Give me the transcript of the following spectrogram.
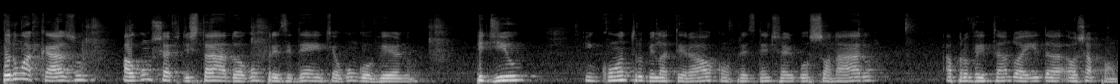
por um acaso, algum chefe de Estado, algum presidente, algum governo pediu encontro bilateral com o presidente Jair Bolsonaro, aproveitando a ida ao Japão.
